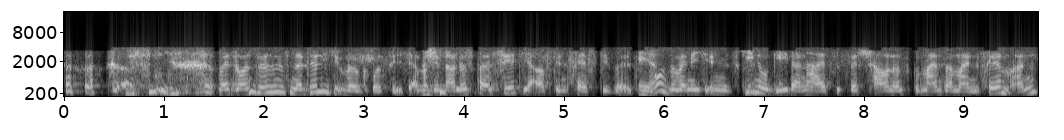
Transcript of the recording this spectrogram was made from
Weil sonst ist es natürlich übergrüssig. Aber genau das passiert ja auf den Festivals. Ja. Also wenn ich ins Kino gehe, dann heißt es, wir schauen uns gemeinsam einen Film an.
